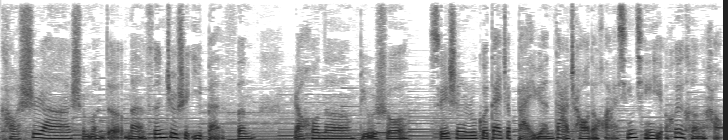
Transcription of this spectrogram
考试啊什么的，满分就是一百分。然后呢，比如说随身如果带着百元大钞的话，心情也会很好。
